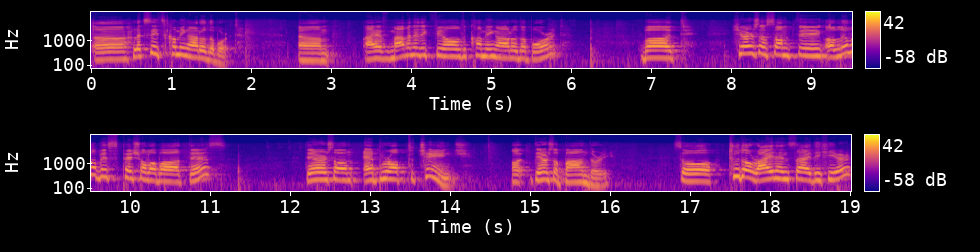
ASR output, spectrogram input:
Uh, let's say it's coming out of the board. Um, I have magnetic field coming out of the board. But here's something a little bit special about this. There's an abrupt change. Uh, there's a boundary. So to the right-hand side here,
